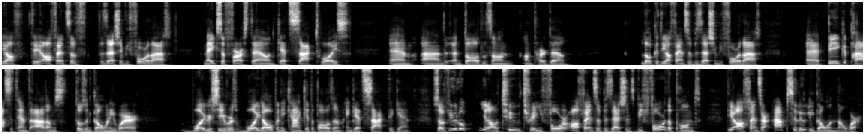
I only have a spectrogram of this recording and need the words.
the off the offensive possession before that makes a first down, gets sacked twice, um, and and dawdles on on third down. Look at the offensive possession before that. Uh, big pass attempt Adams doesn't go anywhere. Wide receivers wide open, he can't get the ball to them and gets sacked again. So if you look, you know, two, three, four offensive possessions before the punt, the offense are absolutely going nowhere.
